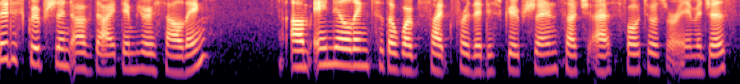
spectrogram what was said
the description of the item you're selling, um, any link to the website for the description, such as photos or images,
